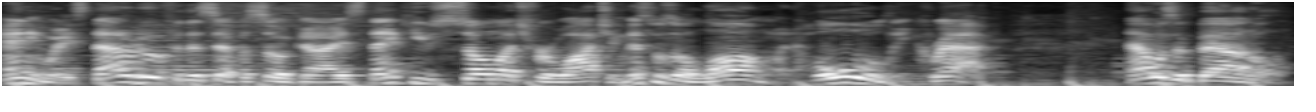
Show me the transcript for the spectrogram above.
Anyways, that'll do it for this episode, guys. Thank you so much for watching. This was a long one. Holy crap. That was a battle.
